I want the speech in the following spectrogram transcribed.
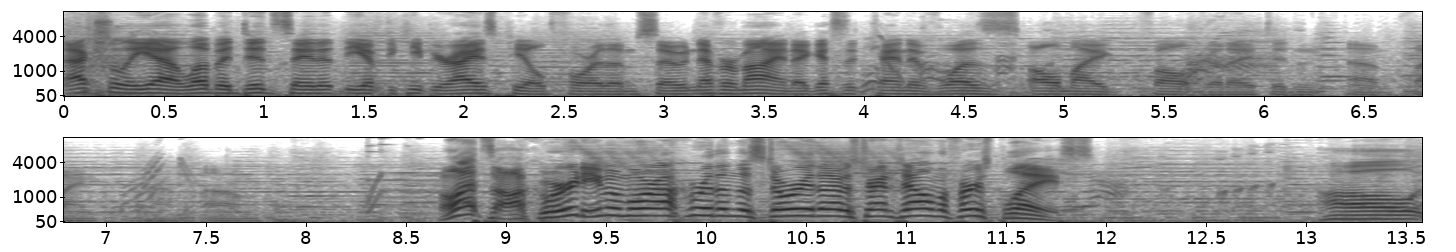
actually, yeah, Lubba did say that you have to keep your eyes peeled for them, so never mind. I guess it kind of was all my fault that I didn't um, find them. Um, well, that's awkward. Even more awkward than the story that I was trying to tell in the first place. I'll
